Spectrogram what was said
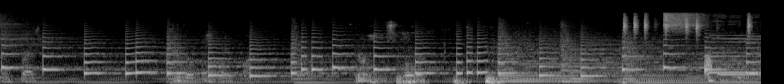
putting press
